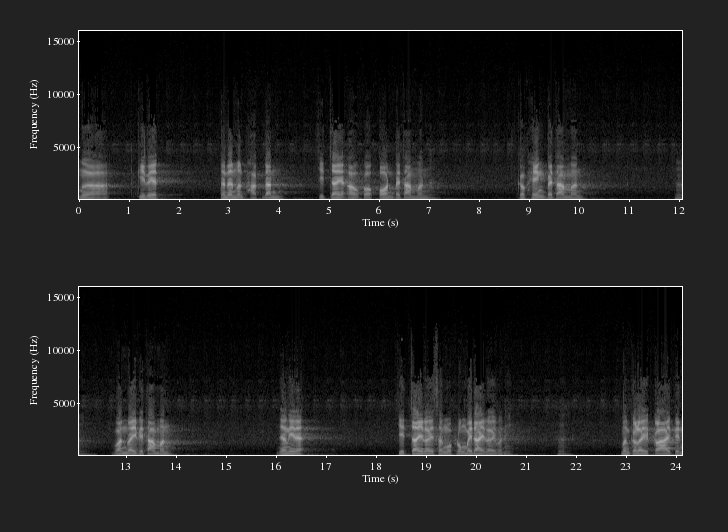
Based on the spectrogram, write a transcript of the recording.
เมื่อกิเลสอันนั้นมันผลักดันจิตใจเอาก็อ่อนไปตามมัน ก็เพ่งไปตามมันวันไว้ไปตามมัน อย่างนี้แหละ จิตใจเลยสงบลงไม่ได้เลยแบบนี้มันก็เลยกลายเป็น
